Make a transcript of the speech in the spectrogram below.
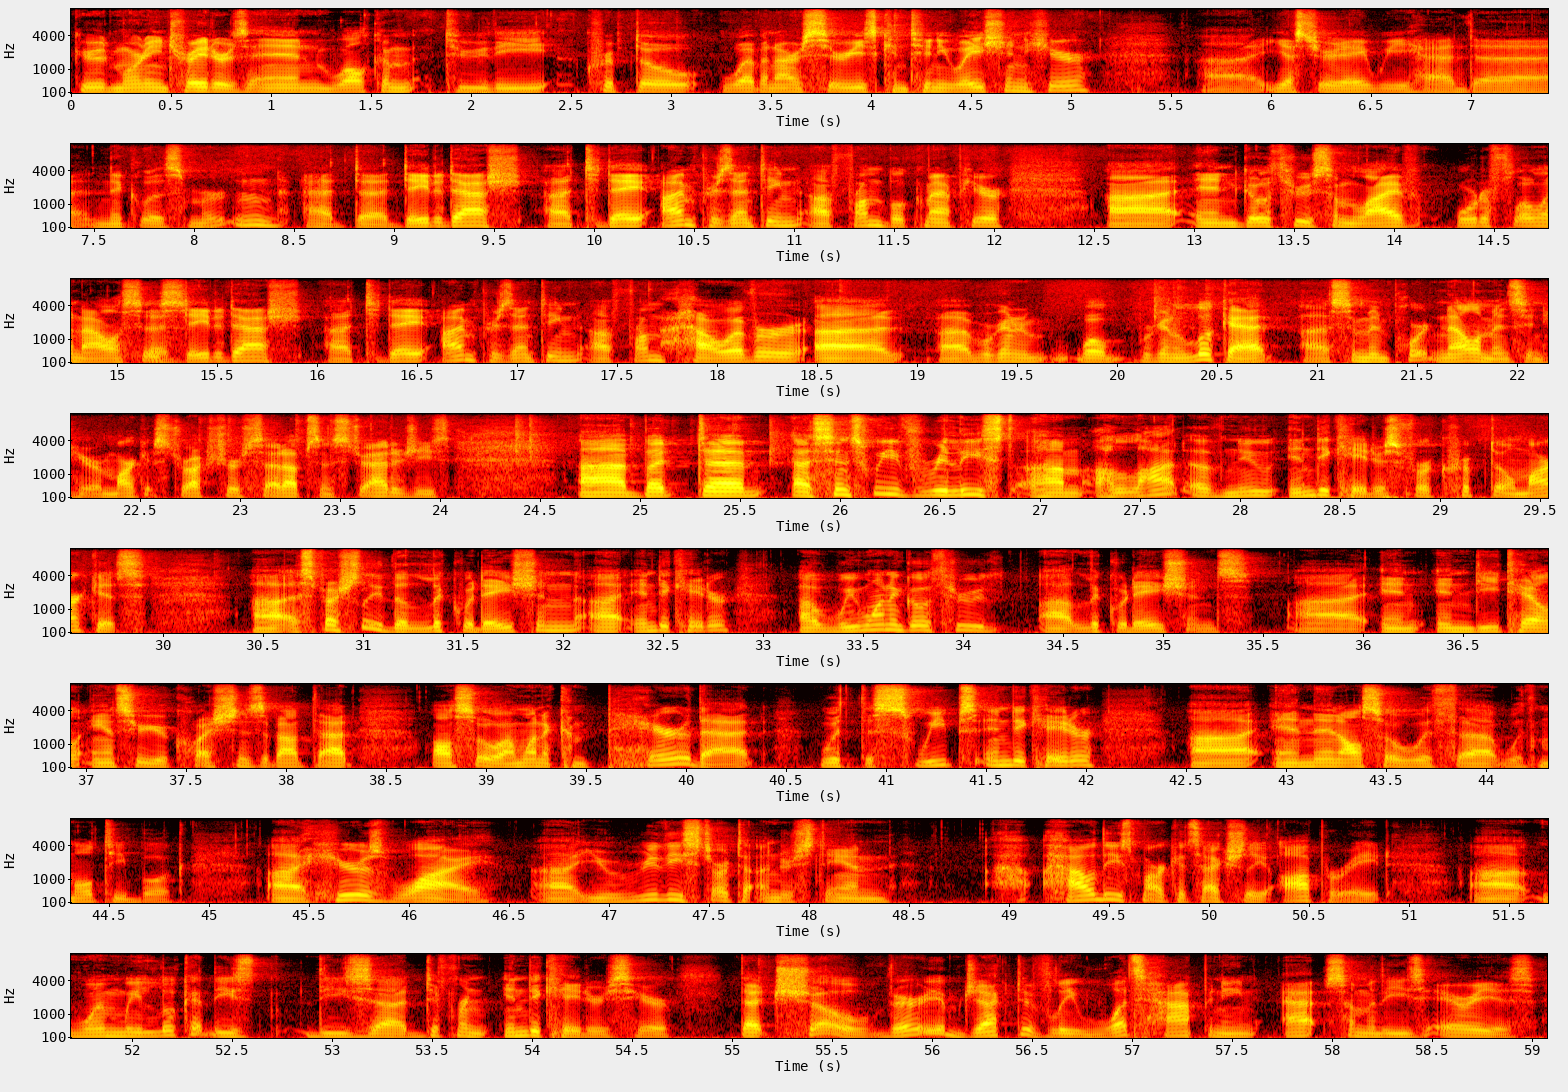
Good morning, traders, and welcome to the crypto webinar series continuation here. Uh, yesterday we had uh, Nicholas Merten at uh, DataDash. Uh, today I'm presenting uh, from Bookmap here uh, and go through some live order flow analysis. DataDash. today I'm presenting from. However, we're going to well we're going to look at some important elements in here: market structure, setups, and strategies. Uh, but uh, uh, since we've released um, a lot of new indicators for crypto markets, uh, especially the liquidation uh, indicator, we want to go through liquidations in, in detail, answer your questions about that. Also, I want to compare that with the sweeps indicator and then also with, with multi-book. here's why. you really start to understand how these markets actually operate uh, when we look at these these uh, different indicators here that show very objectively what's happening at some of these areas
